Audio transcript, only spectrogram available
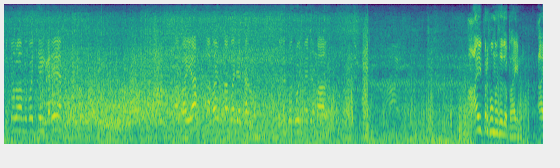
તો ચલો આપણે પહોંચીએ ઘરે. આ ભાઈ આ આ ભાઈનું કામ બજાર સારું લગભગ રોજ મેં રમવા આવે. હાઈ પરફોર્મન્સ હતો ભાઈનો. આ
